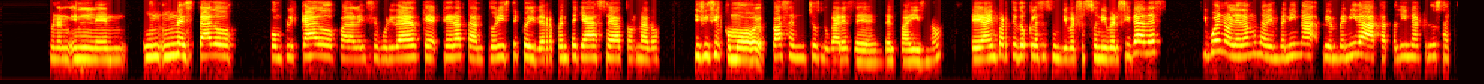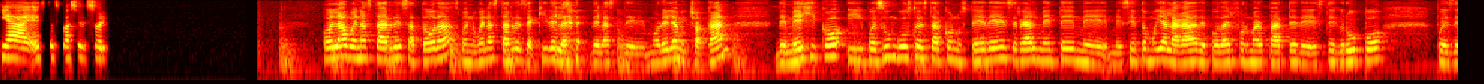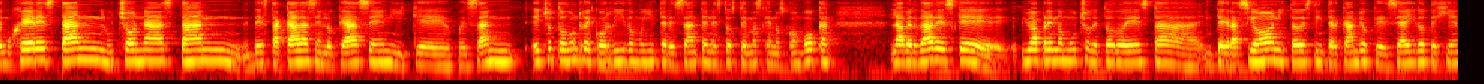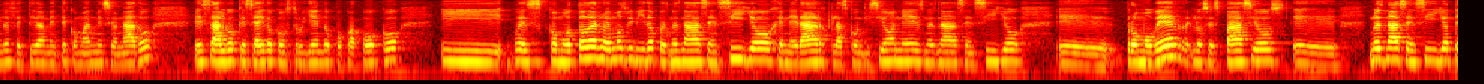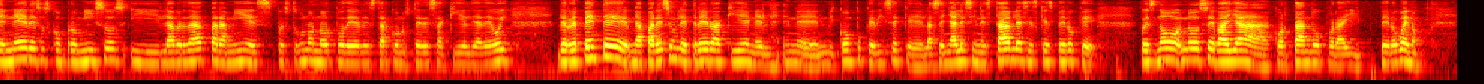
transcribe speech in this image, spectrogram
bueno, en, un, estado complicado para la inseguridad que, que, era tan turístico y de repente ya se ha tornado difícil como pasa en muchos lugares del país, ¿no? Eh, ha impartido clases en diversas universidades y bueno, le damos la bienvenida, bienvenida a Catalina Cruz aquí a este espacio de Sori. Hola, buenas tardes a todas. Bueno, buenas tardes de aquí de, de, las, de Morelia, Michoacán, de México. Y pues un gusto estar con ustedes. Realmente me, me siento muy halagada de poder formar parte de este grupo pues de mujeres tan luchonas, tan destacadas en lo que hacen y que pues han hecho todo un recorrido muy interesante en estos temas que nos convocan. La verdad es que yo aprendo mucho de toda esta integración y todo este intercambio que se ha ido tejiendo efectivamente, como han mencionado. Es algo que se ha ido construyendo poco a poco y pues como todas lo hemos vivido, pues no es nada sencillo generar las condiciones, no es nada sencillo eh, promover los espacios, eh, no es nada sencillo tener esos compromisos y la verdad para mí es pues un honor poder estar con ustedes aquí el día de hoy. De repente me aparece un letrero aquí en, el, en, mi compu que dice que la señal es inestable, así es que espero que pues no, no se vaya cortando por ahí. Pero bueno,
